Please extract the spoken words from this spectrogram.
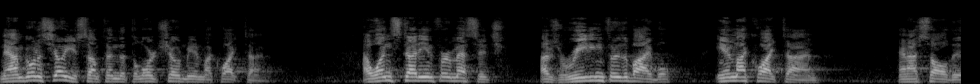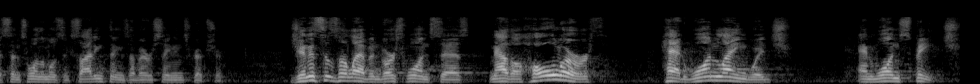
Now I'm going to show you something that the Lord showed me in my quiet time. I wasn't studying for a message. I was reading through the Bible in my quiet time, and I saw this, and it's one of the most exciting things I've ever seen in Scripture. Genesis 11, verse 1 says, Now the whole earth had one language and one speech.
